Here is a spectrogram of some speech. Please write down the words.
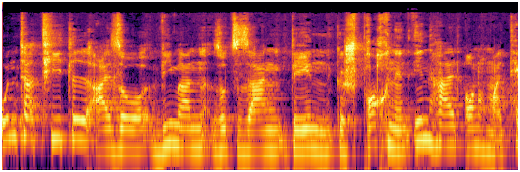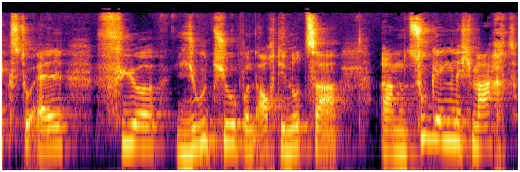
Untertitel, also wie man sozusagen den gesprochenen Inhalt auch nochmal textuell für YouTube und auch die Nutzer ähm, zugänglich macht.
